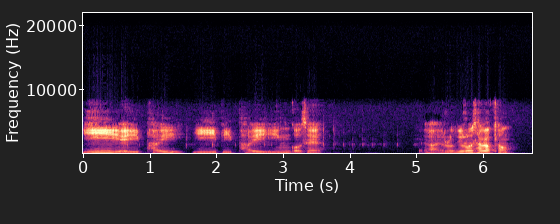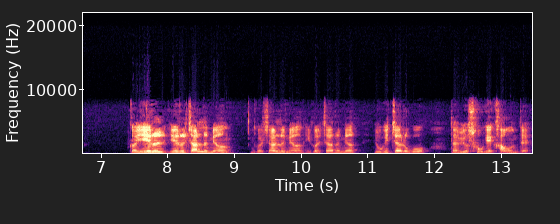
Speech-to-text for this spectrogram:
2A 파이 2B 파이인 것에 아, 이런, 이런 사각형. 그러니까 얘를 얘를 자르면 이걸 자르면 이걸 자르면 여기 자르고 그다음에 요 속에 가운데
